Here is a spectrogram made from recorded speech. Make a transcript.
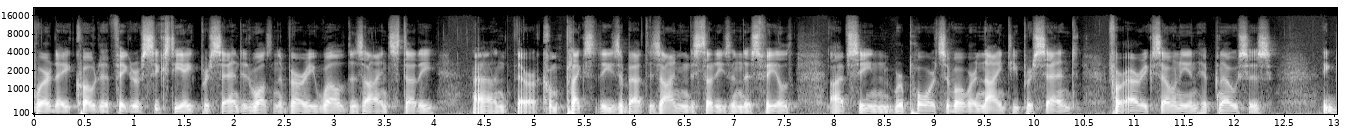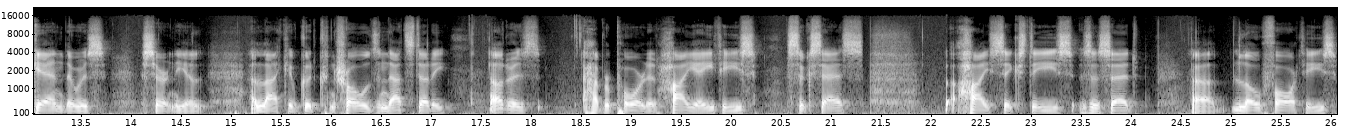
where they quoted a figure of 68%. It wasn't a very well designed study, and there are complexities about designing the studies in this field. I've seen reports of over 90% for Ericksonian hypnosis. Again, there was certainly a, a lack of good controls in that study. Others have reported high 80s success, high 60s, as I said, uh, low 40s,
